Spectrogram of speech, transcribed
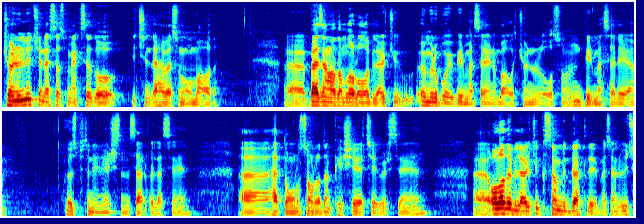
Könüllü üçün əsas məqsəd o içində həvəsin olmağıdır. Bəzən adamlar ola bilər ki, ömür boyu bir məsələ ilə bağlı könüllü olsun, bir məsələyə öz bütün enerjisini sərf eləsin. Hətta onu sonradan peşəyə çevirsin. Ola da bilər ki, qısa müddətli, məsələn 3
